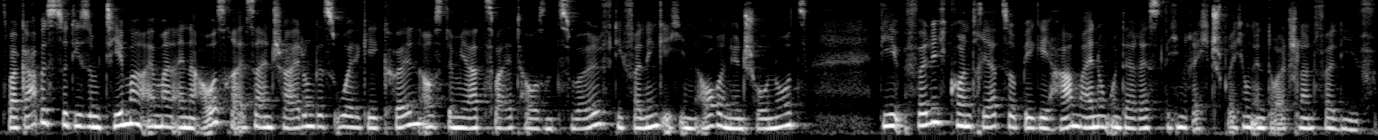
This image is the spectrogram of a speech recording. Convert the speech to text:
Zwar gab es zu diesem Thema einmal eine Ausreißerentscheidung des ULG Köln aus dem Jahr 2012, die verlinke ich Ihnen auch in den Shownotes, die völlig konträr zur BGH-Meinung und der restlichen Rechtsprechung in Deutschland verlief.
